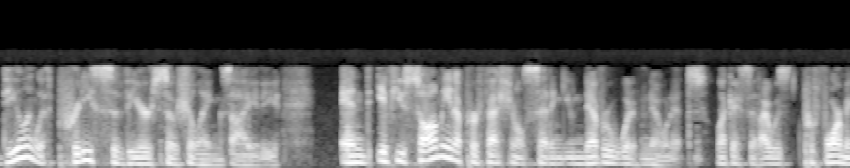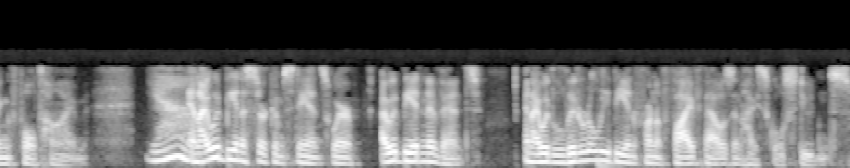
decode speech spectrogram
dealing with pretty severe social anxiety. And if you saw me in a professional setting, you never would have known it. Like I said, I was performing full time. Yeah. And I would be in a circumstance where I would be at an event and I would literally be in front of 5,000 high school students.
